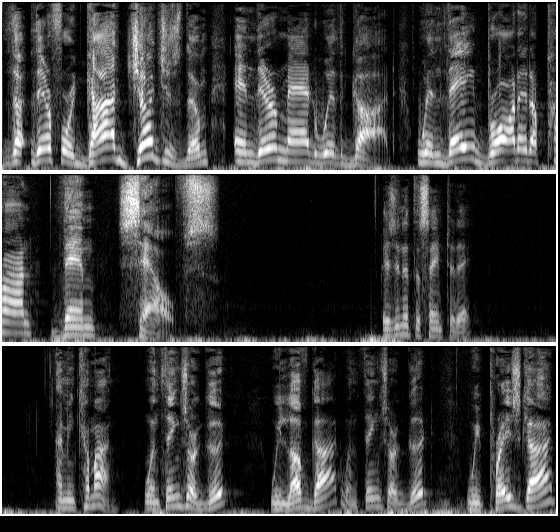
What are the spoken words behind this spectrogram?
the, therefore God judges them, and they're mad with God when they brought it upon themselves. Isn't it the same today? I mean, come on. When things are good, we love God. When things are good, we praise God.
